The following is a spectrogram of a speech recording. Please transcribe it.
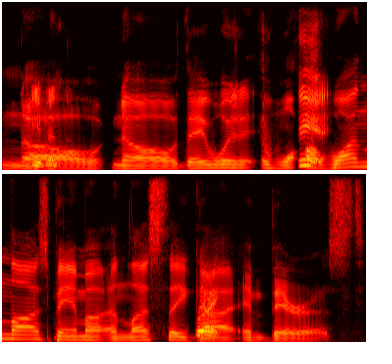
No, Even, no, they would a one loss Bama unless they got right. embarrassed.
